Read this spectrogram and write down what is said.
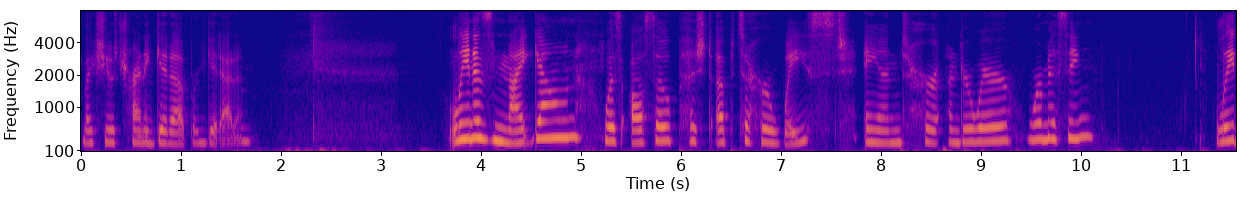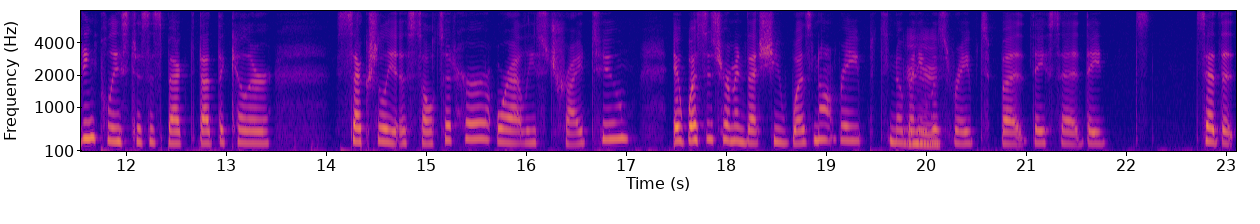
like she was trying to get up or get at him. Lena's nightgown was also pushed up to her waist, and her underwear were missing, leading police to suspect that the killer sexually assaulted her, or at least tried to. It was determined that she was not raped. Nobody Mhm. was raped, but they said they said that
